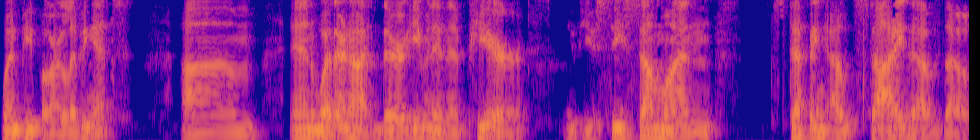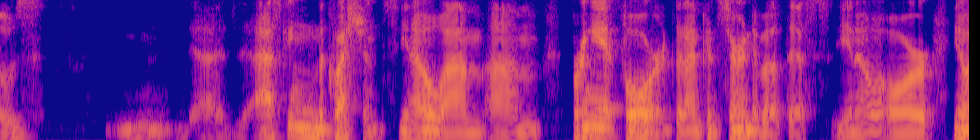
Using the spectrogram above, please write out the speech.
when people are living it um, and whether or not they're even in a peer if you see someone stepping outside of those uh, asking the questions you know um, um, bringing it forward that i'm concerned about this you know or you know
